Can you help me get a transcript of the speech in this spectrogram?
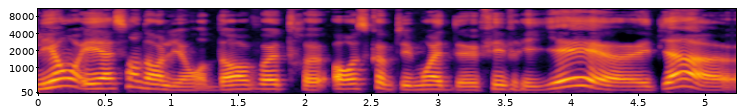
Lion et ascendant Lion, dans votre horoscope du mois de février, euh, eh bien euh,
